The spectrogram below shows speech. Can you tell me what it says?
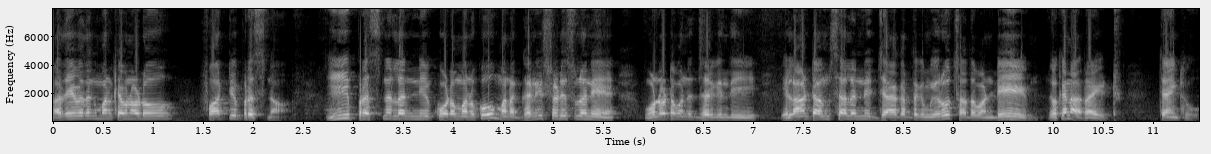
అదేవిధంగా మనకేమన్నాడు? ఫార్టీ ప్రశ్న. ఈ ప్రశ్నలన్నీ కూడా మనకు మన గని స్టడీస్లోనే ఉండటం అనేది జరిగింది. ఇలాంటి అంశాలన్నీ జాగ్రత్తగా మీరు చదవండి. ఓకేనా? రైట్. థ్యాంక్ యూ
